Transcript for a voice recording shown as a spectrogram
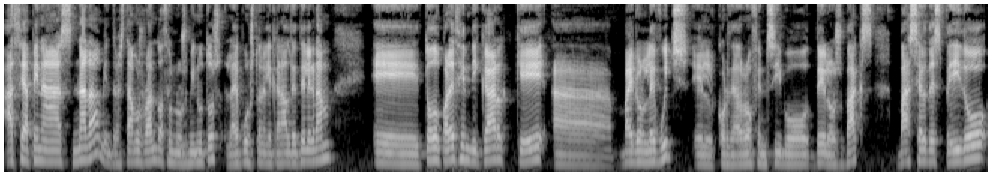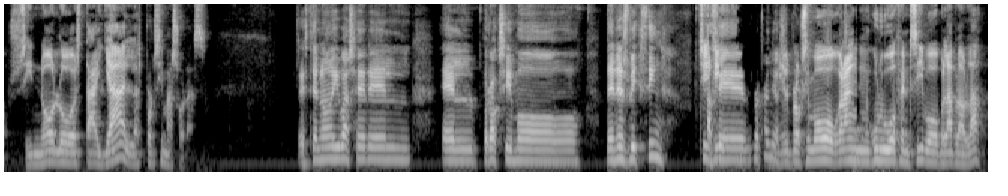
hace apenas nada, mientras estábamos hablando, hace unos minutos, la he puesto en el canal de Telegram. eh, todo parece indicar que ah, Byron Leftwich, el coordinador ofensivo de los Bucks, va a ser despedido, si no lo está ya, en las próximas horas. Este no iba a ser el, el próximo The Next Big Thing Sí, hace sí. dos años. El próximo gran gurú ofensivo, bla, bla, bla.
